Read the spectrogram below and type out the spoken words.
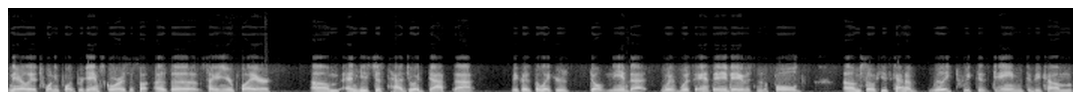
nearly a 20 point per game scorer as a as a second year player, um, and he's just had to adapt that because the Lakers don't need that with with Anthony Davis in the fold. Um, so he's kind of really tweaked his game to become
